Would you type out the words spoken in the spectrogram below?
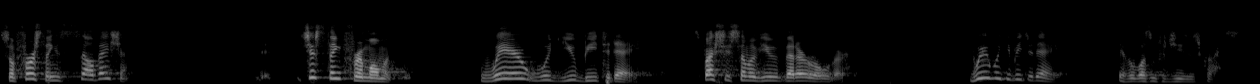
So, first thing is salvation. Just think for a moment where would you be today? Especially some of you that are older. Where would you be today if it wasn't for Jesus Christ?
